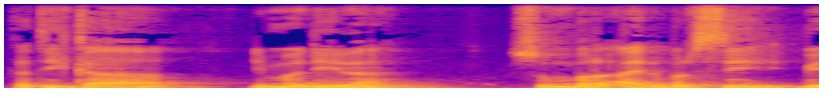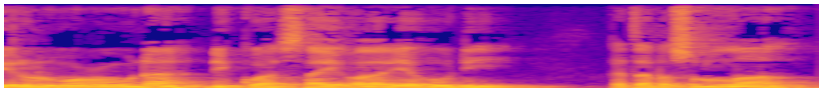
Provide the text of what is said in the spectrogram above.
ketika di Madinah sumber air bersih Bi'rul Mu'una dikuasai oleh Yahudi. Kata Rasulullah,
